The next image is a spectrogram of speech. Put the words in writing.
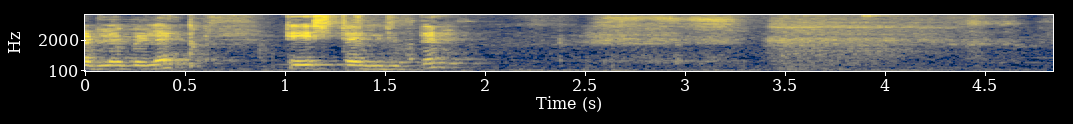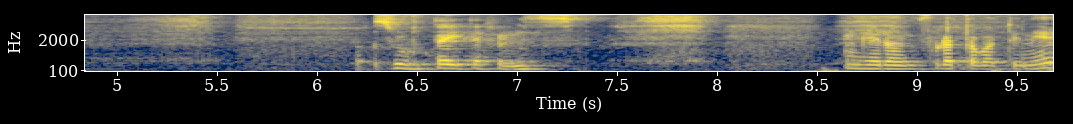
ಕಡಲೆಬೇಳೆ ಟೇಸ್ಟಾಗಿರುತ್ತೆ ಸುಡ್ತೈತೆ ಫ್ರೆಂಡ್ಸ್ ಹಂಗೆ ಒಂದು ಫೋಟೋ ತಗೋತೀನಿ.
